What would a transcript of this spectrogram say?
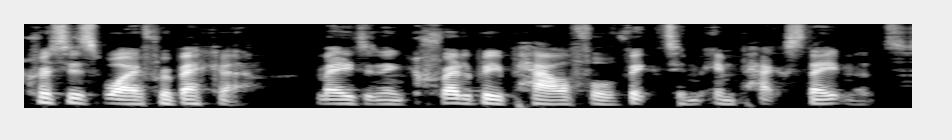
Chris's wife Rebecca made an incredibly powerful victim impact statement.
